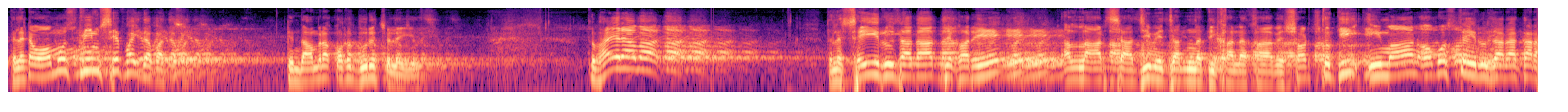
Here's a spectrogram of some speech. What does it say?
তাহলে একটা অমুসলিম সে ফায়দা পাচ্ছে। কিন্তু আমরা কত দূরে চলে গেছি। তো ভাইয়েরা আমার, তাহলে সেই রোজাদার যে ঘরে আল্লাহ আর আজিমে জান্নাতি খানা খাওয়াবে, শর্ত কি? ইমান অবস্থায় রোজা রাখার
